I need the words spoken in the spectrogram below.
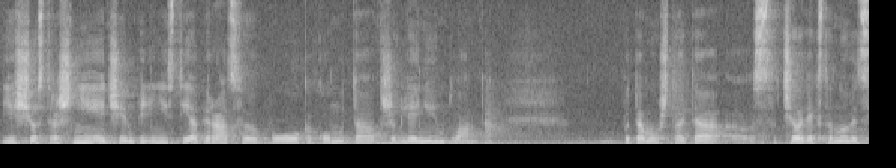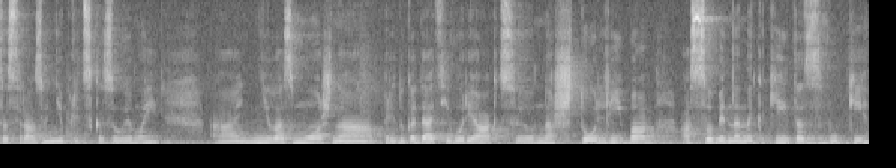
еще страшнее, чем перенести операцию по какому-то вживлению импланта. Потому что это э, человек становится сразу непредсказуемый, невозможно предугадать его реакцию на что-либо, особенно на какие-то звуки,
